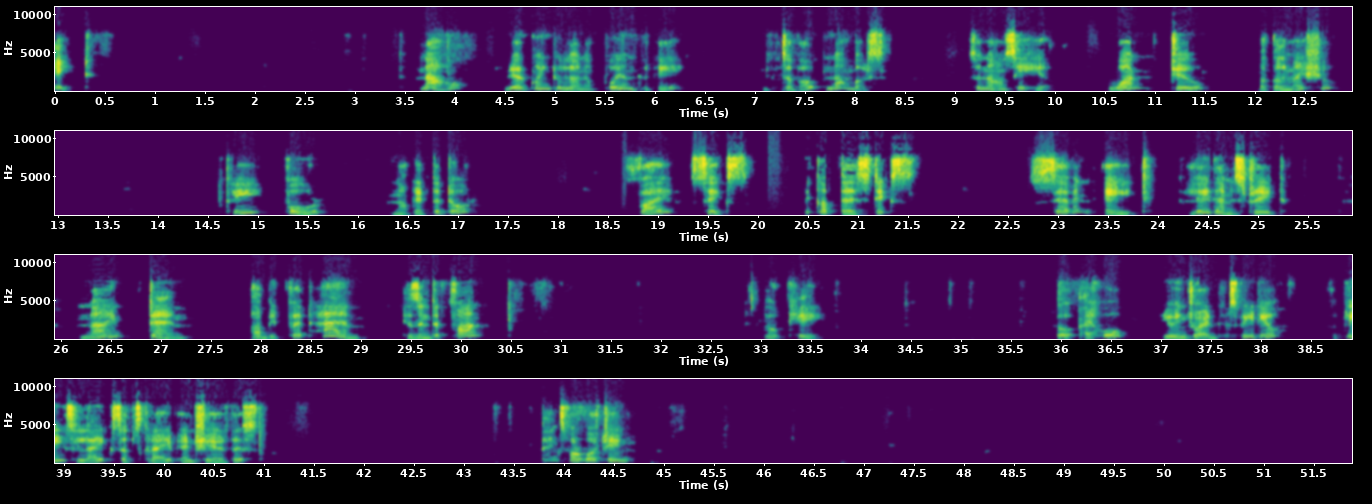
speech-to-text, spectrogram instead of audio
8. Now, we are going to learn a poem today. It's about numbers. So now see here. One, two, buckle my shoe. Three, four, knock at the door. Five, six, pick up the sticks. Seven, eight, lay them straight. Nine, ten, a big fat hen. Isn't it fun? Okay. So I hope you enjoyed this video. Please like, subscribe and share this. Thanks for watching.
